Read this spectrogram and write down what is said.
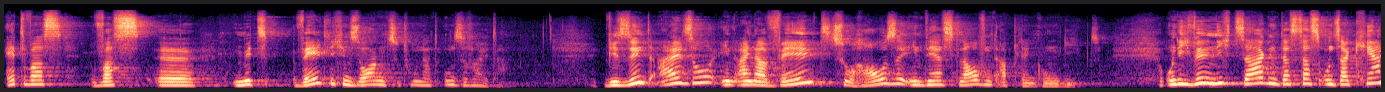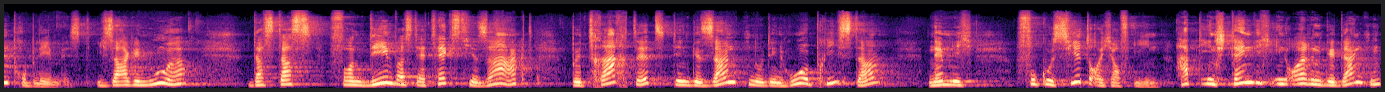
etwas, was äh, mit weltlichen Sorgen zu tun hat und so weiter. Wir sind also in einer Welt zu Hause, in der es laufend Ablenkungen gibt. Und ich will nicht sagen, dass das unser Kernproblem ist. Ich sage nur, dass das von dem, was der Text hier sagt, betrachtet den Gesandten und den Hohepriester, nämlich fokussiert euch auf ihn, habt ihn ständig in euren Gedanken,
